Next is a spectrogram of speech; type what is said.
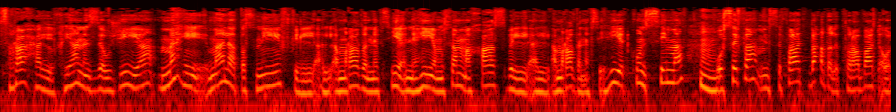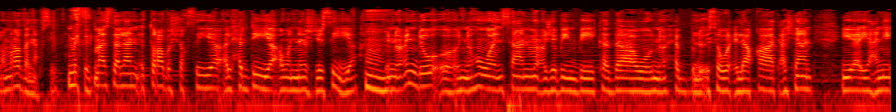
صراحة الخيانة الزوجية ما هي ما لها تصنيف في الأمراض النفسية أن هي مسمى خاص بالأمراض النفسية. هي تكون سمة. وصفة من صفات بعض الاضطرابات أو الأمراض النفسية. مثل؟ مثلا اضطراب الشخصية الحدية أو النرجسية. أنه عنده أنه هو إنسان معجبين بكذا وأنه يحب يسوي علاقات عشان يعني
